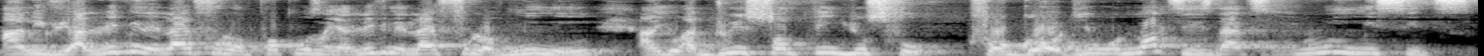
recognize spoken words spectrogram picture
And if you are living a life full of purpose and you're living a life full of meaning and you are doing something useful for God, you will notice that you won't miss it.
